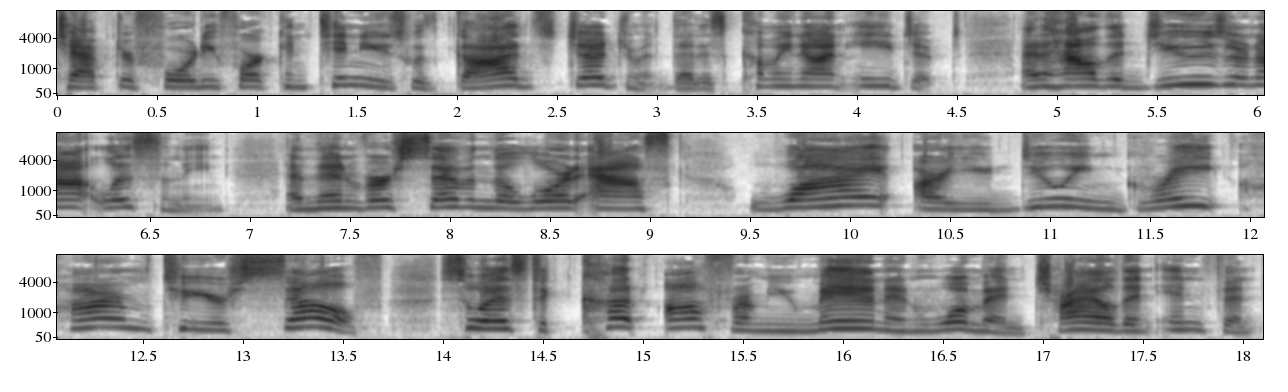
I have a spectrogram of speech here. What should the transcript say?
Chapter 44 continues with God's judgment that is coming on Egypt and how the Jews are not listening. And then, verse 7, the Lord asks, Why are you doing great harm to yourself so as to cut off from you man and woman, child and infant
